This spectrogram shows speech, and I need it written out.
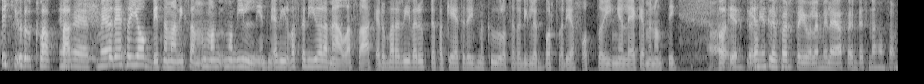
julklappar. Jag vet, jag så det är så jobbigt när man liksom, man, man vill inte. Jag vill, vad ska de göra med alla saker? De bara river upp det paketet, det är inte något kul och sen har de glömt bort vad de har fått och ingen leker med någonting. Ja, Och jag minns, jag minns den första julen Milea föddes när hon som...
